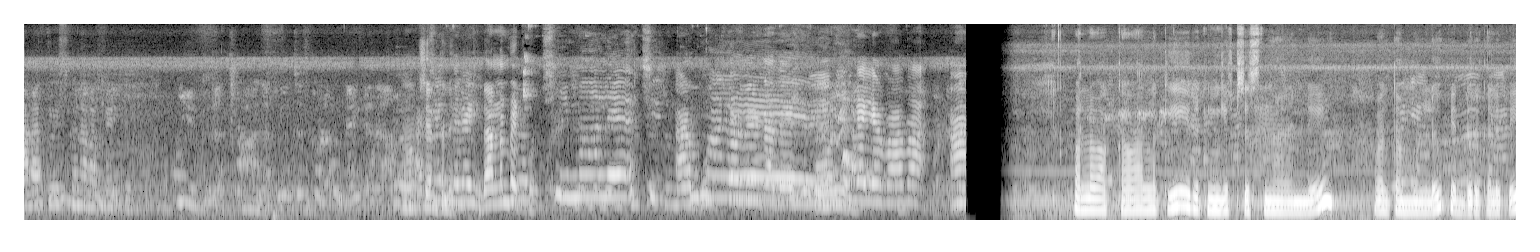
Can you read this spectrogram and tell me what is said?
అలా తీసుకుని అలా పెట్టు చింతలే. దండం పెట్టుకో. వాళ్ళ అక్క వాళ్ళకి రిటర్న్ గిఫ్ట్స్ ఇస్తున్నారండి. వాళ్ళ తమ్ముళ్ళు ఇద్దరు కలిపి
